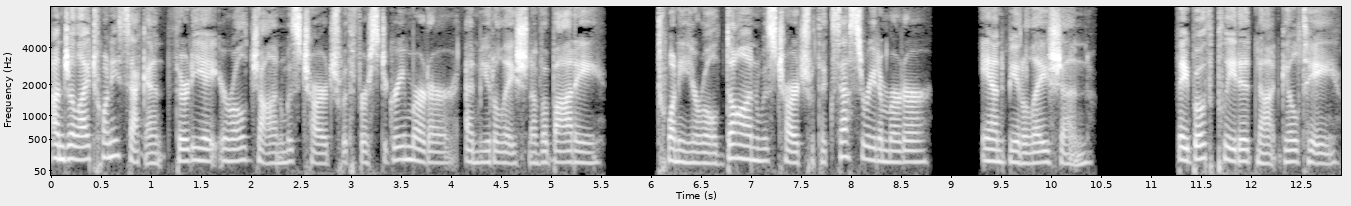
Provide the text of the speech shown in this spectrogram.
On July 22nd, 38 year old John was charged with first degree murder and mutilation of a body. 20 year old Dawn was charged with accessory to murder and mutilation. They both pleaded not guilty.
